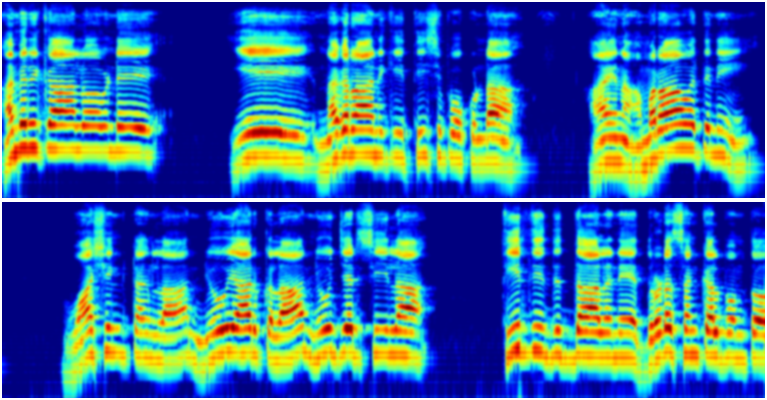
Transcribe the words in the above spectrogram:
అమెరికాలో ఉండే ఏ నగరానికి తీసిపోకుండా ఆయన అమరావతిని వాషింగ్టన్లా న్యూయార్క్లా న్యూజెర్సీలా తీర్చిదిద్దాలనే దృఢ సంకల్పంతో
